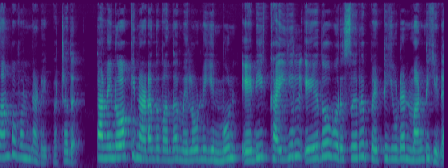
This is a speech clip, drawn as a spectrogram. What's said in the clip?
சம்பவம் நடைபெற்றது. தன்னை நோக்கி நடந்து வந்த மெலோனியின் முன் எடி கையில் ஏதோ ஒரு சிறு பெட்டியுடன் மண்டியிட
